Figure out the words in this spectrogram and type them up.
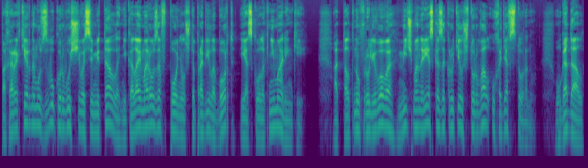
По характерному звуку рвущегося металла Николай Морозов понял, что пробило борт, и осколок не маленький. Оттолкнув рулевого, Мичман резко закрутил штурвал, уходя в сторону. Угадал.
